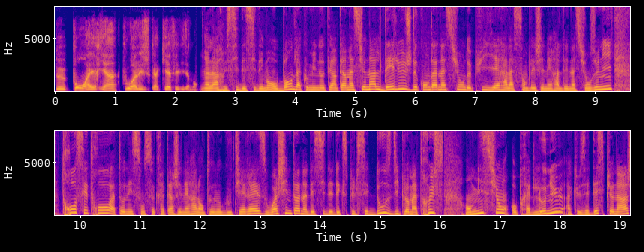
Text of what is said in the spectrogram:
de ponts aériens pour aller jusqu'à Kiev, évidemment. La Russie, décidément, au banc de la communauté internationale, déluge de condamnations depuis hier à l'Assemblée générale des Nations unies. Trop, c'est trop, a tonné son secrétaire général Antonio Gutiérrez. Washington a décidé d'expulser 12 diplomates russes en mission auprès de l'ONU, accusés d'espionnage.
